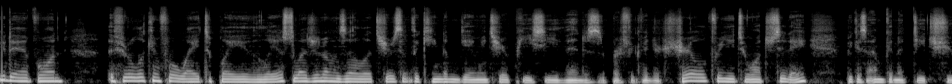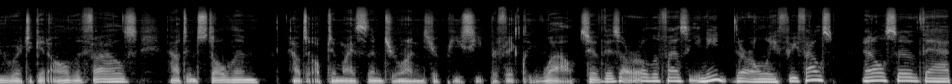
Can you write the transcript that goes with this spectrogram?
Good day, everyone. If you're looking for a way to play the latest Legend of Zelda Tears of the Kingdom game into your PC, then this is a perfect video tutorial for you to watch today because I'm going to teach you where to get all the files, how to install them, how to optimize them to run your PC perfectly well. So these are all the files that you need. There are only three files and also that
